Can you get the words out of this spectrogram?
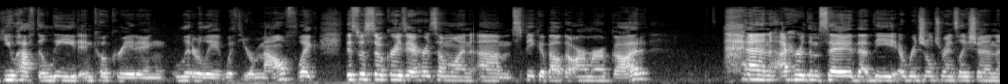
you have to lead in co-creating literally with your mouth. Like this was so crazy. I heard someone um, speak about the armor of God, and I heard them say that the original translation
